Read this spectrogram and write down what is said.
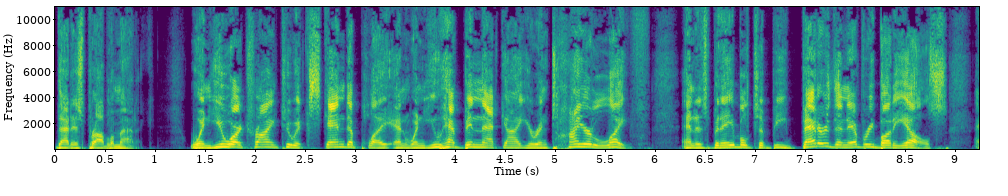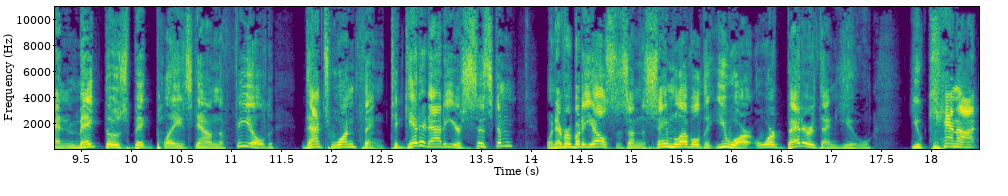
that is problematic. When you are trying to extend a play and when you have been that guy your entire life and has been able to be better than everybody else and make those big plays down the field, that's one thing. To get it out of your system when everybody else is on the same level that you are or better than you, you cannot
